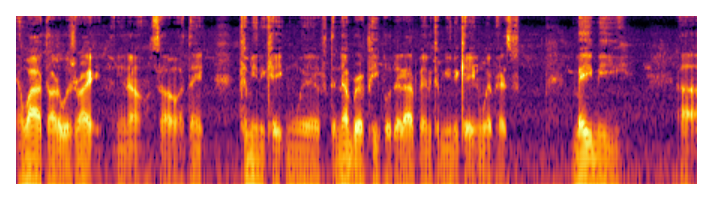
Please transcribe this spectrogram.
and why I thought it was right, you know. So I think communicating with the number of people that I've been communicating with has made me, uh,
